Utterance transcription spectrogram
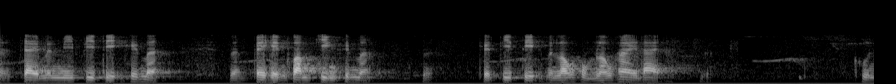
นะใจมันมีปิติขึ้นมานะไปเห็นความจริงขึ้นมาเกิดปิติมันร้องห่มร้องไห้ได้คุณ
